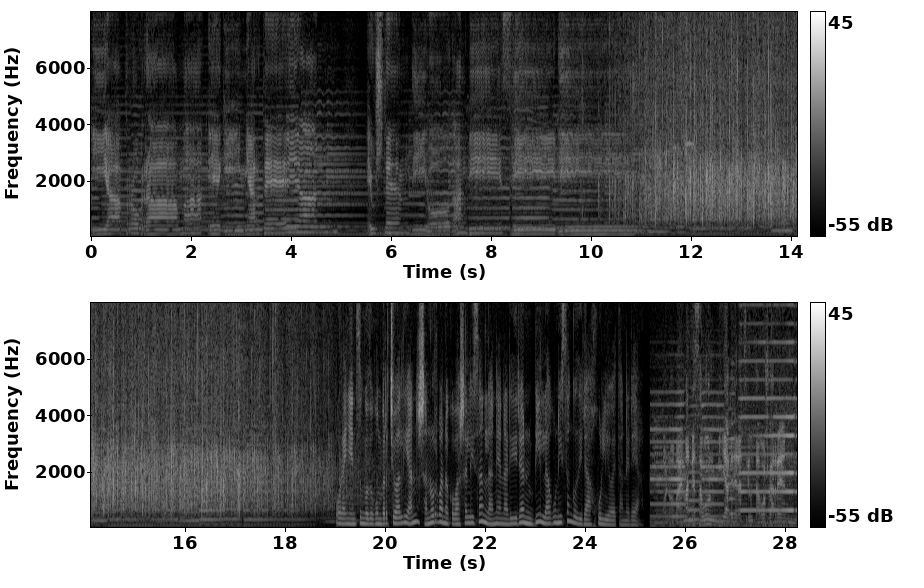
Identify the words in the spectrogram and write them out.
Ia programa egin artean Eusten diodan bizirik Orain entzungo dugun bertsoaldian, San Urbanoko baselizan lanean ari diren bi lagun izango dira Julio eta Nerea. Bueno, ba, eman dezagun mila bederatzerun eta bosgarren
